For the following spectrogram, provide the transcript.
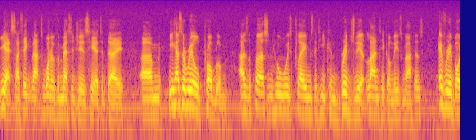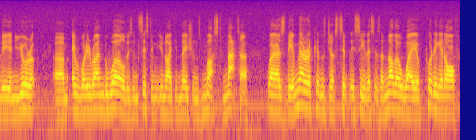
Yes, I think that's one of the messages here today. Um, he has a real problem. As the person who always claims that he can bridge the Atlantic on these matters, everybody in Europe, um, everybody around the world is insisting that the United Nations must matter, whereas the Americans just simply see this as another way of putting it off,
